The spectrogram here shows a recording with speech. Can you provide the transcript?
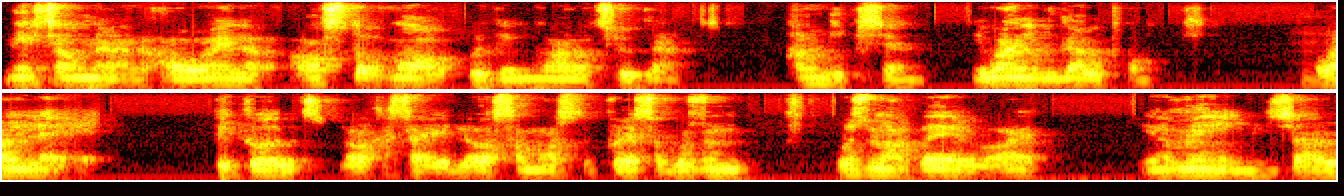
Next time round, I'll end up, I'll stop Mark within one or two rounds. 100%. He won't even go points. I won't let it because, like I say, last time I was depressed, I wasn't wasn't up there, right? You know what I mean? So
